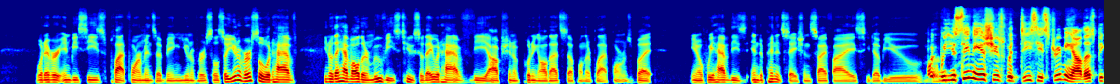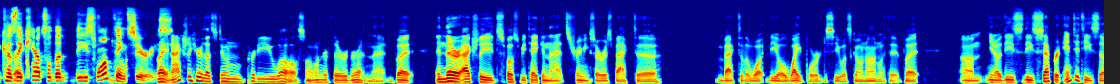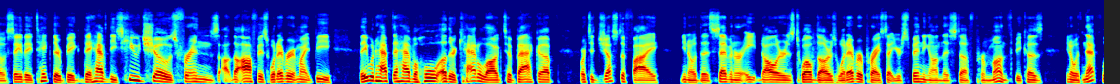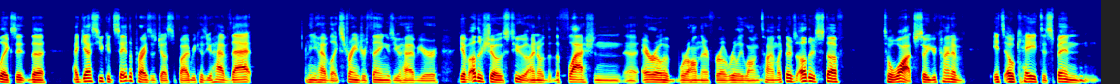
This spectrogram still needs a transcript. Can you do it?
whatever NBC's platform ends up being Universal. So Universal would have, you know, they have all their movies too, so they would have the option of putting all that stuff on their platforms. But you know, if we have these independent stations, Sci-Fi, CW, um well, you've seen the issues with DC streaming outlets because Right. they canceled the the Swamp mm. Thing series. right? And I actually hear that's doing pretty well, so I wonder if they're regretting that. But and they're actually supposed to be taking that streaming service back to back to the the old whiteboard to see what's going on with it. But um, you know these these separate entities though say they take their big they have these huge shows friends uh, the office whatever it might be they would have to have a whole other catalog to back up or to justify you know the seven or eight dollars twelve dollars whatever price that you're spending on this stuff per month because you know with netflix it the i guess you could say the price is justified because you have that and you have like stranger things you have your you have other shows too. I know that the Flash and uh, Arrow have- were on there for a really long time. Like there's other stuff to watch, so you're kind of it's okay to spend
